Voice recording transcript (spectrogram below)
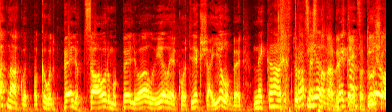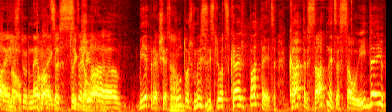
atnākot pa kaut kādu peļu caurumu, peļu alu ieliekot iekšā, ielobēt. Nekādas tur pielaides tur nevajag. Tu taču, jā, iepriekšējais kultūras ministrs ļoti skaidri pateica, katrs atnesa savu ideju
